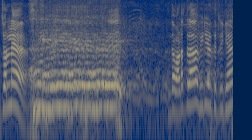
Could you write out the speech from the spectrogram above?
என்ன சொல்ல. இந்த வடத்துல வீடியோ எடுத்துட்டு இருக்கேன்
